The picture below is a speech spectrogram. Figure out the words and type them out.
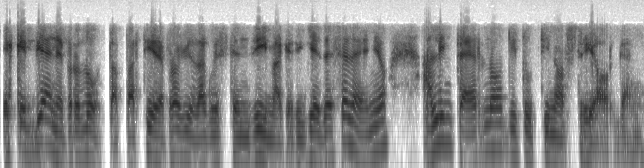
e che viene prodotto a partire proprio da questo enzima che richiede selenio all'interno di tutti i nostri organi.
